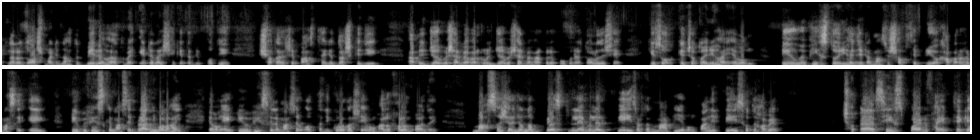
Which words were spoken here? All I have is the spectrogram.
আপনার দশ মাটি না হয়তো বেলে হয় অথবা এটা নয় সেক্ষেত্রে আপনি প্রতি শতাংশে পাঁচ থেকে দশ কেজি আপনি জৈব সার ব্যবহার করুন। জৈব সার ব্যবহার করে পুকুরের তলদেশে কেঁচো কেঁচো তৈরি হয় এবং টিউবিফিক্স তৈরি হয়, যেটা মাছের সবচেয়ে প্রিয় খাবার। অর্থাৎ মাছের এই টিউবিফিক্সকে মাছের ব্রানি বলা হয় এবং এই টিউবিফিক্স খেলে মাছের অত্যাধিক গ্রোথ আসে এবং ভালো ফলন পাওয়া যায়। মাছ চাষের জন্য বেস্ট লেভেলের পিএইচ অর্থাৎ মাটি এবং পানির পিএইচ হতে হবে সিক্স পয়েন্ট ফাইভ থেকে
